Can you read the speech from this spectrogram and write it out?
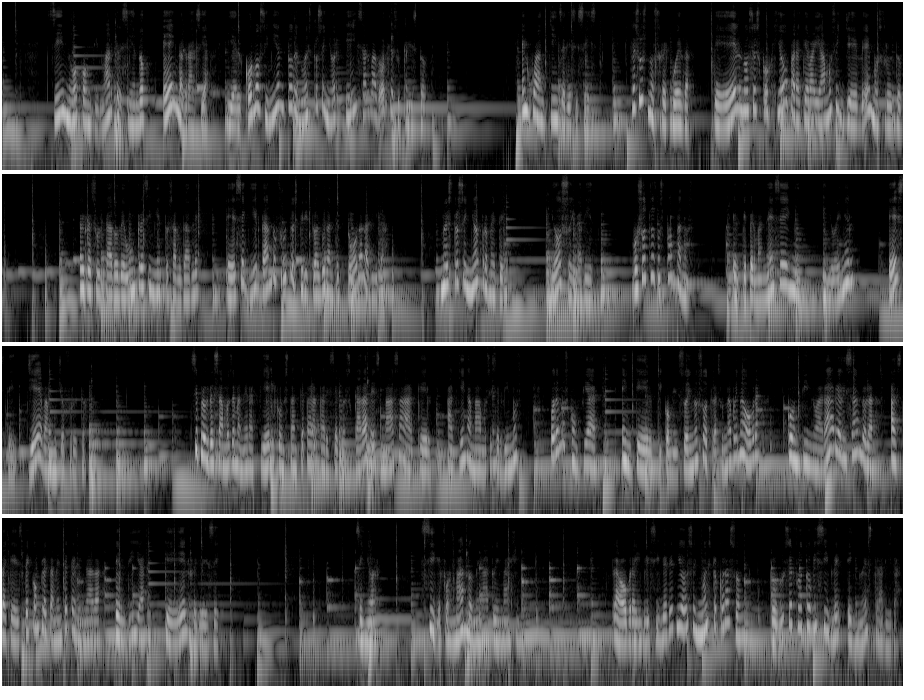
sino continuar creciendo en la gracia y el conocimiento de nuestro Señor y Salvador Jesucristo. En Juan 15, 16, Jesús nos recuerda que Él nos escogió para que vayamos y llevemos fruto. El resultado de un crecimiento saludable es seguir dando fruto espiritual durante toda la vida. Nuestro Señor promete, yo soy la vid, vosotros los pámpanos. El que permanece en mí y yo en él, éste lleva mucho fruto. Si progresamos de manera fiel y constante para parecernos cada vez más a aquel a quien amamos y servimos, podemos confiar en que el que comenzó en nosotras una buena obra continuará realizándola hasta que esté completamente terminada el día que Él regrese. Señor, sigue formándome a tu imagen la obra invisible de Dios en nuestro corazón produce fruto visible en nuestra vida.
